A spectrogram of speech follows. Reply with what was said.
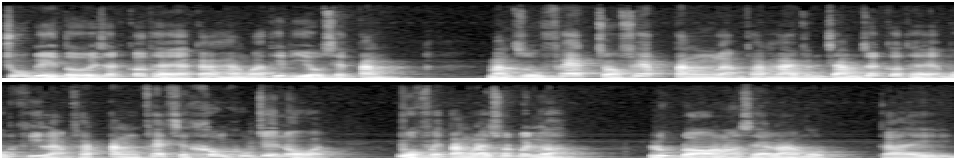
Chu kỳ tới rất có thể các hàng hóa thiết yếu sẽ tăng mặc dù Fed cho phép tăng lạm phát 2% rất có thể một khi lạm phát tăng, Fed sẽ không không chế nổi. Buộc phải tăng lãi suất bất ngờ. Lúc đó nó sẽ là một cái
